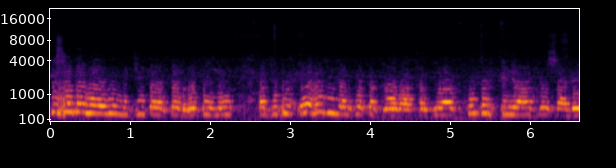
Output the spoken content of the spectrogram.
ਕਿਸੇ ਦੇ ਨਾਲ ਵੀ ਨਿੱਜੀ ਤੌਰ ਤੇ ਵਿਰੋਧੀ ਨਹੀਂ, ਪਰ ਜਦੋਂ ਇਹੋ ਜਿਹੀ ਜਨ ਘਟਨਾ ਵਾਪਰਦੀ ਆ ਕੁਦਰਤੀ ਆ ਕਿ ਸਾਡੇ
